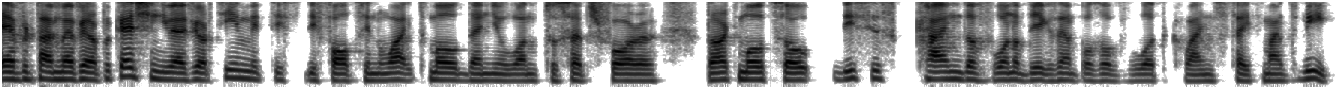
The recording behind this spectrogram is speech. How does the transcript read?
every time you have your application you have your team it is defaults in white mode then you want to search for dark mode so this is kind of one of the examples of what client state might be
